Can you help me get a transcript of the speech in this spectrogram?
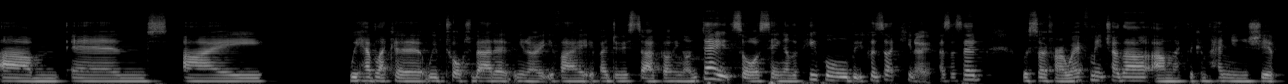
um, and I we have like a we've talked about it you know if i if i do start going on dates or seeing other people because like you know as i said we're so far away from each other um like the companionship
